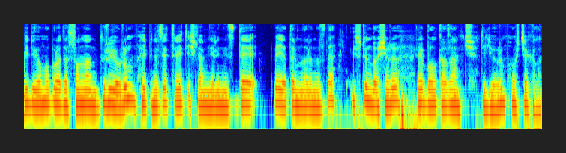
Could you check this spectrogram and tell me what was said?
Videomu burada sonlandırıyorum. Hepinize trade işlemlerinizde ve yatırımlarınızda üstün başarı ve bol kazanç diliyorum. Hoşçakalın.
